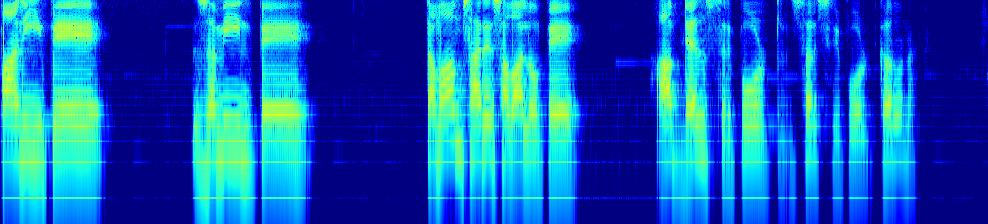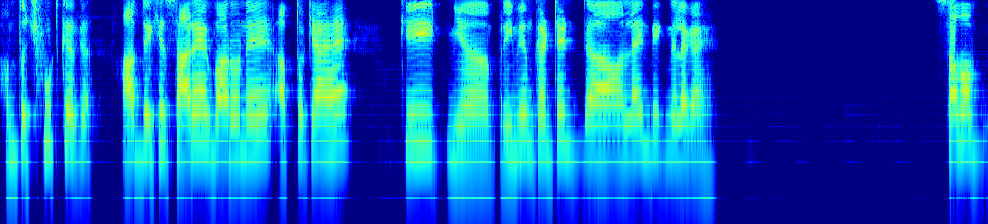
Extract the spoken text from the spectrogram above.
पानी पे ज़मीन पे तमाम सारे सवालों पे आप डेंस रिपोर्ट रिसर्च रिपोर्ट करो ना। हम तो छूट कर आप देखिए सारे अखबारों ने अब तो क्या है कि प्रीमियम कंटेंट ऑनलाइन बिकने लगा है। सब अब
